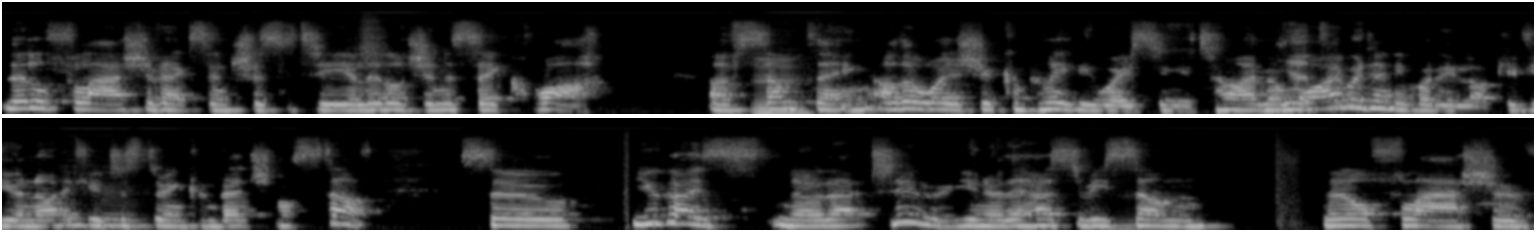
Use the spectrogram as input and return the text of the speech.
little flash of eccentricity, a little je ne sais quoi of something. Otherwise, you're completely wasting your time. And Yeah, why would anybody look if you're not, if you're just doing conventional stuff? So you guys know that too. You know, there has to be some little flash of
